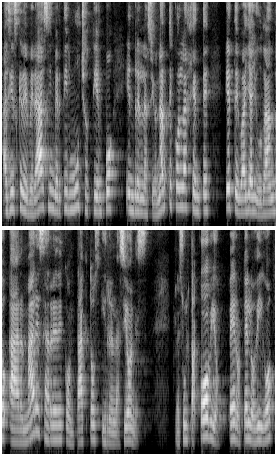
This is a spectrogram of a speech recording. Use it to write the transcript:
así es que deberás invertir mucho tiempo en relacionarte con la gente que te vaya ayudando a armar esa red de contactos y relaciones. Resulta obvio, pero te lo digo,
